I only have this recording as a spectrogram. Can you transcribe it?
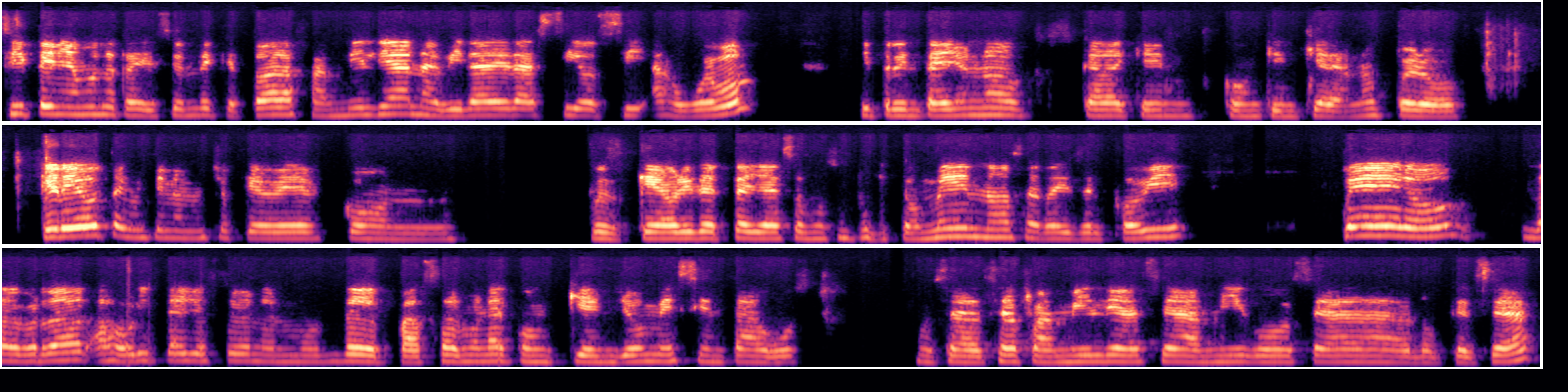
sí teníamos la tradición de que toda la familia, Navidad era sí o sí a huevo, y 31 pues, cada quien con quien quiera, ¿no? Pero creo también tiene mucho que ver con, pues que ahorita ya somos un poquito menos a raíz del COVID, pero la verdad ahorita yo estoy en el mood de pasármela con quien yo me sienta a gusto, o sea, sea familia, sea amigo, sea lo que sea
